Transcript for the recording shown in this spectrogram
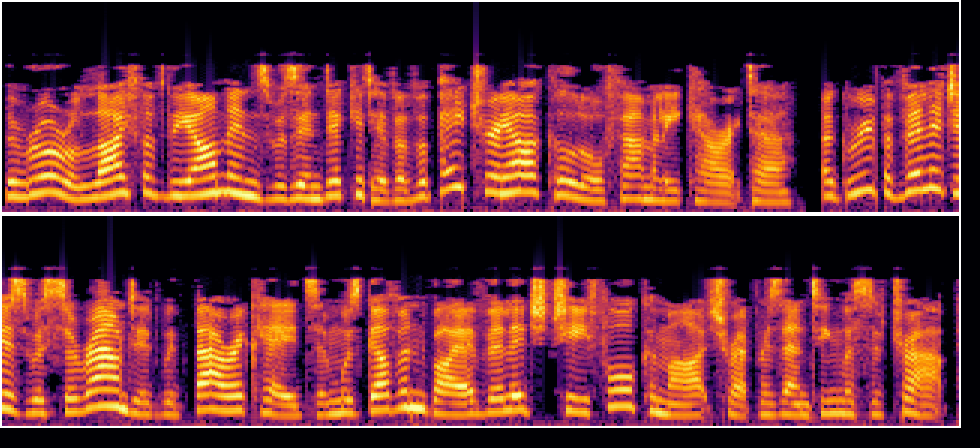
The rural life of the Armans was indicative of a patriarchal or family character. A group of villages was surrounded with barricades and was governed by a village chief or Kamach representing the satrap.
